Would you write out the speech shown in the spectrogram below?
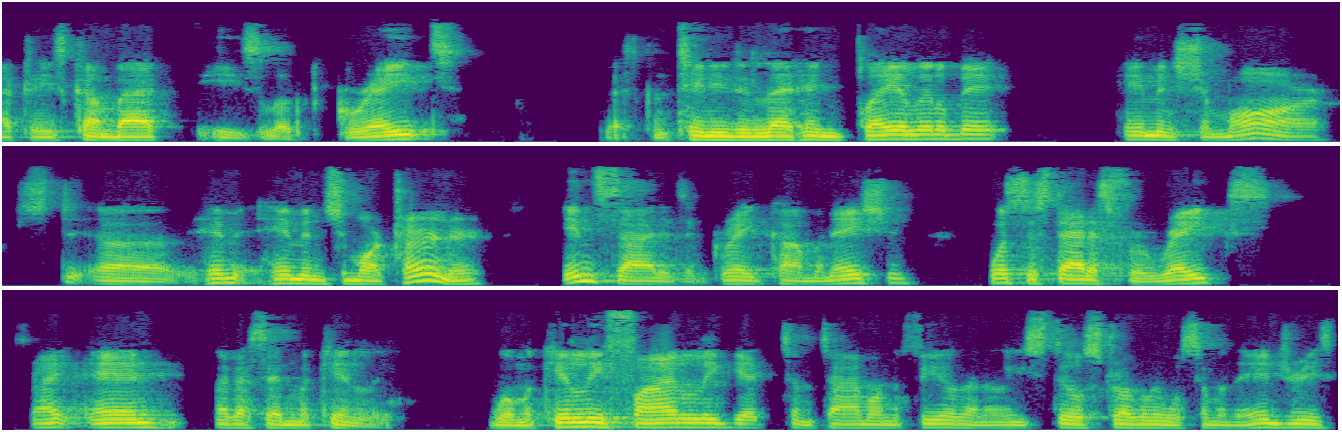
after he's come back. He's looked great. Let's continue to let him play a little bit. Him and Shemar, uh, him him and Shemar Turner inside is a great combination. What's the status for Raikes, right? And like I said, McKinley. Will McKinley finally get some time on the field? I know he's still struggling with some of the injuries.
